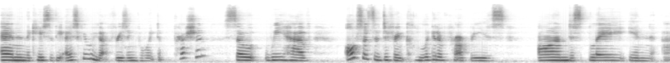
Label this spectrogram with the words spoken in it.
And in the case of the ice cream, we got freezing point depression. So we have all sorts of different colligative properties on display in a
